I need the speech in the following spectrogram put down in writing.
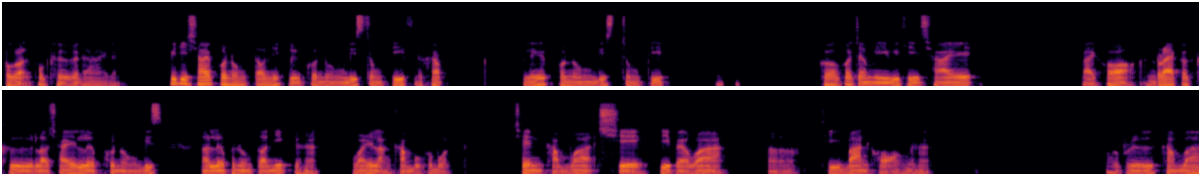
พวกหล่อนพวกเธอก็ได้นะ วิธีใช้พนงตอนิก หรือพนง disjunctive นะครับหรือพนง disjunctive ก็ก็จะมีวิธีใช้หลายข้ออันแรกก็คือเราใช้เลอพนง dis เอ่อเลอพนงตอนิกนะฮะไว้หลังคำบุพบท เช่นคำว่าเชที่แปลว่าที่บ้านของนะฮะหรือคำว่า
